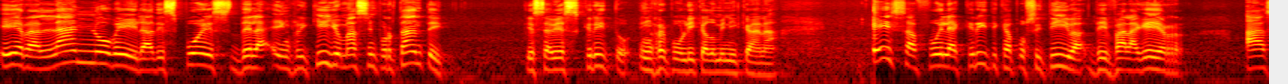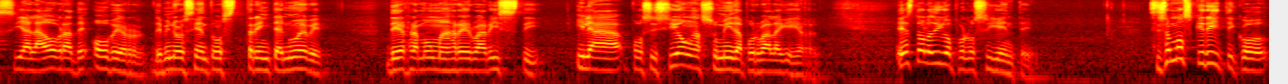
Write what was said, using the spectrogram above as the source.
era la novela después de la Enriquillo más importante que se había escrito en República Dominicana. Esa fue la crítica positiva de Balaguer hacia la obra de Over de 1939 de Ramón Marrero Aristi y la posición asumida por Balaguer. Esto lo digo por lo siguiente. Si somos críticos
